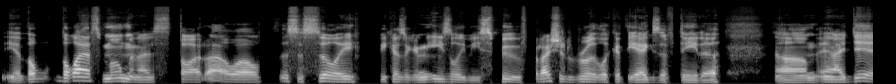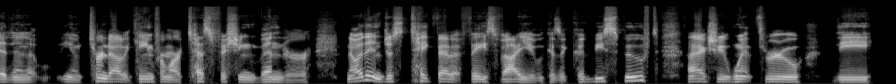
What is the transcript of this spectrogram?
you know, the, the last moment I just thought, oh, well, this is silly because it can easily be spoofed, but I should really look at the EXIF data. Um, and I did, and it you know turned out it came from our test phishing vendor. Now I didn't just take that at face value because it could be spoofed. I actually went through the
